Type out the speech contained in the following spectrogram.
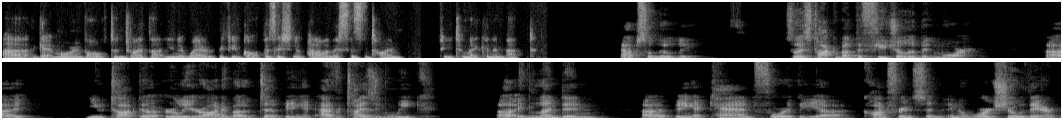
uh, get more involved and drive that. You know, where if you've got a position of power, this is the time for you to make an impact. Absolutely. So let's talk about the future a little bit more. Uh, you talked uh, earlier on about uh, being at Advertising Week uh, in London, being at Cannes for the conference and, and award show there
